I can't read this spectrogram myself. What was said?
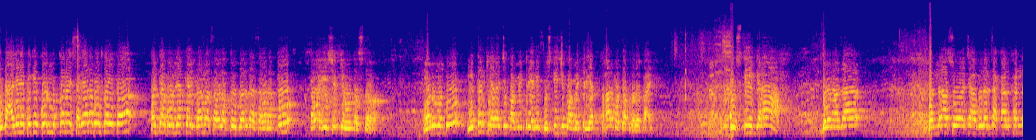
इथं आलेल्यापैकी कोण मुख्य नाही सगळ्याला बोलता येतं पण त्या बोलण्यात काही दम असावा लागतो गर्द असावा लागतो. तेव्हा हे शक्य होत असतं. म्हणून म्हणतो इतर खेळाची कॉमेंट्री आणि कुस्तीची कॉमेंट्री यात फार मोठा फरक आहे. कुस्ती करा. दोन हजार पंधरा सोळाच्या अगोदरचा कालखंड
